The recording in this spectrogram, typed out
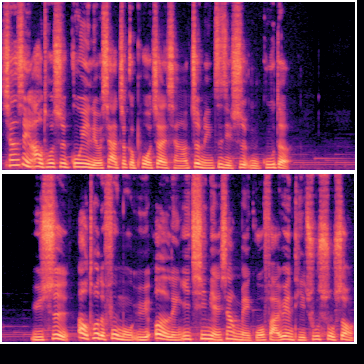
相信奥托是故意留下这个破绽，想要证明自己是无辜的。于是，奥托的父母于二零一七年向美国法院提出诉讼。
